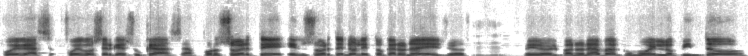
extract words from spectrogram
fuegas- fuego cerca de su casa. Por suerte, en suerte no les tocaron a ellos, pero el panorama como él lo pintó,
